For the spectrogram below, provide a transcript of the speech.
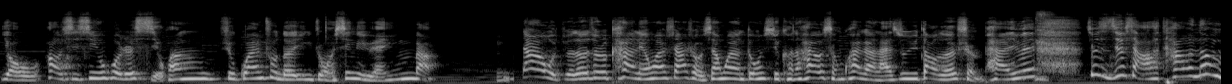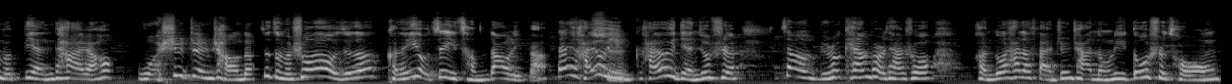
有好奇心或者喜欢去关注的一种心理原因吧。嗯，当然，我觉得就是看连环杀手相关的东西，可能还有层快感来自于道德审判，因为 就你就想他们那么变态，然后我是正常的，就怎么说呢？我觉得可能也有这一层道理吧。但是还有一还有一点就是，像比如说 Camper 他说很多他的反侦查能力都是从。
